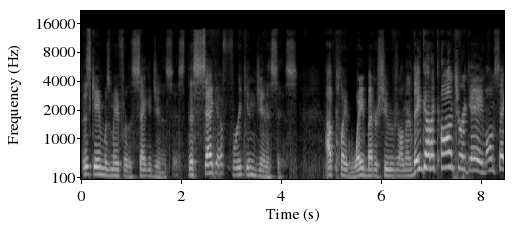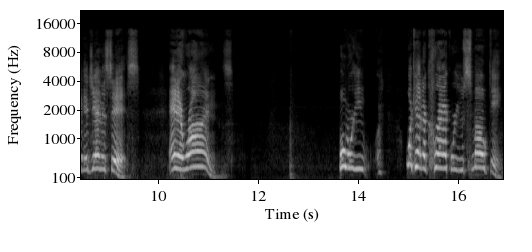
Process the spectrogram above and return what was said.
This game was made for the Sega Genesis. The Sega freaking Genesis. I've played way better shooters on there. They got a Contra game on Sega Genesis. And it runs. What were you. What kind of crack were you smoking?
